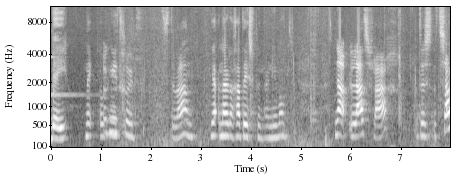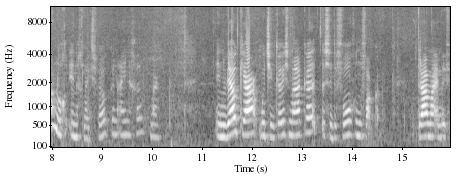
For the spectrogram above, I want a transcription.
B. Nee, ook, ook niet. niet goed. Het is De Waan. Ja, nou dan gaat deze punt naar niemand. Nou, laatste vraag. Dus het zou nog in een gelijkspel kunnen eindigen, maar in welk jaar moet je een keuze maken tussen de volgende vakken? Drama en BV.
